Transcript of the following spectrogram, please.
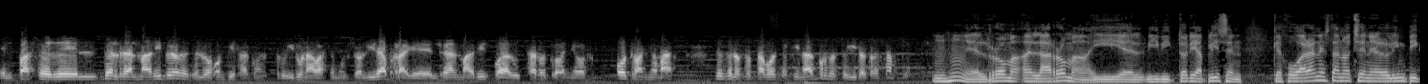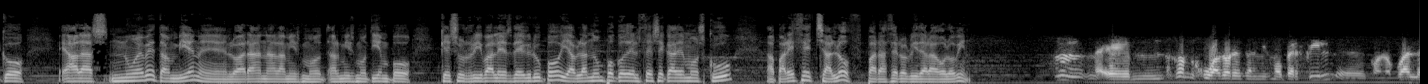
el pase del, del, Real Madrid, pero desde luego empieza a construir una base muy sólida para que el Real Madrid pueda luchar otro año, otro año más desde los octavos de final por conseguir otra Champions. el Roma, la Roma y el Victoria Plisen que jugarán esta noche en el Olímpico a las 9 también, eh, lo harán a la mismo, al mismo tiempo que sus rivales de grupo y hablando un poco del CSK de Moscú, aparece Chalov para hacer olvidar a Golovin. Mm, eh, son jugadores del mismo perfil, eh, con lo cual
